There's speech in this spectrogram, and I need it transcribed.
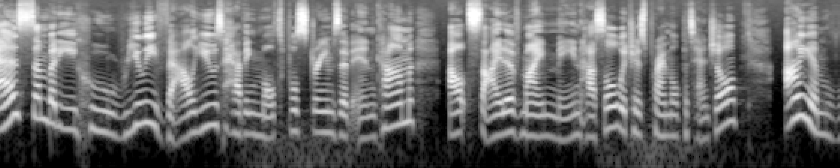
As somebody who really values having multiple streams of income outside of my main hustle, which is primal potential, I am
